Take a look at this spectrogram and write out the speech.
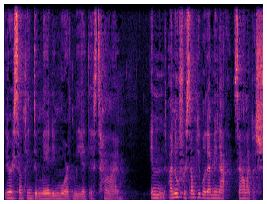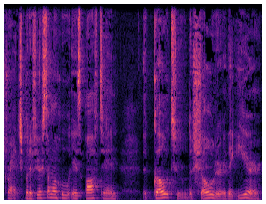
there is something demanding more of me at this time. And I know for some people that may not sound like a stretch, but if you're someone who is often the go to, the shoulder, the ear.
